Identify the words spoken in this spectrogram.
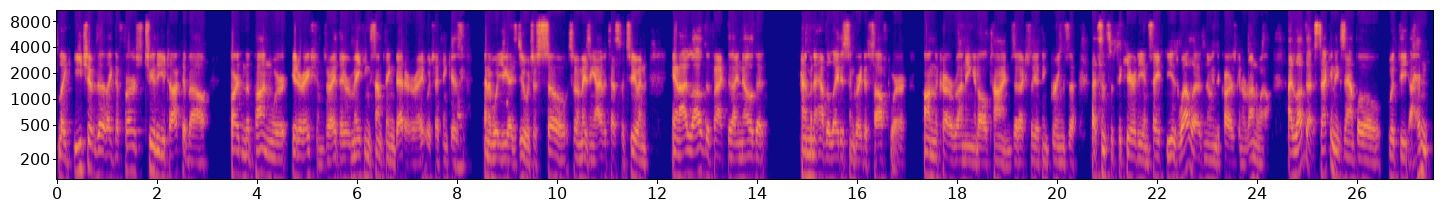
like each of the, like the first two that you talked about, pardon the pun, were iterations, right? They were making something better, right? Which I think is right kind of what you guys do, which is so so amazing. I have a Tesla too, and and I love the fact that I know that I'm going to have the latest and greatest software on the car running at all times. That actually I think brings a, a sense of security and safety as well as knowing the car is going to run well. I love that second example with the I hadn't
